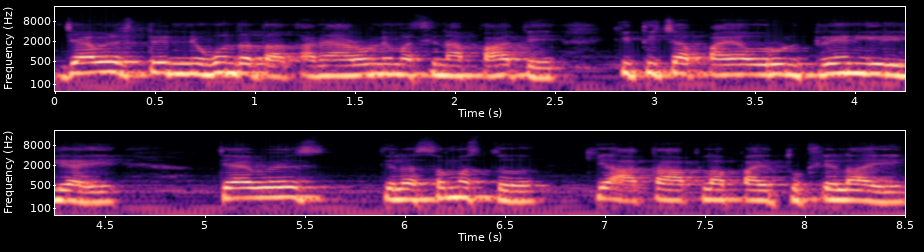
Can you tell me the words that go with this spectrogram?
ज्यावेळेस ट्रेन निघून जातात आणि अरुणिमा सिन्हा पाहते की तिच्या पायावरून ट्रेन गेलेली आहे त्यावेळेस तिला समजतं की आता आपला पाय तुटलेला आहे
